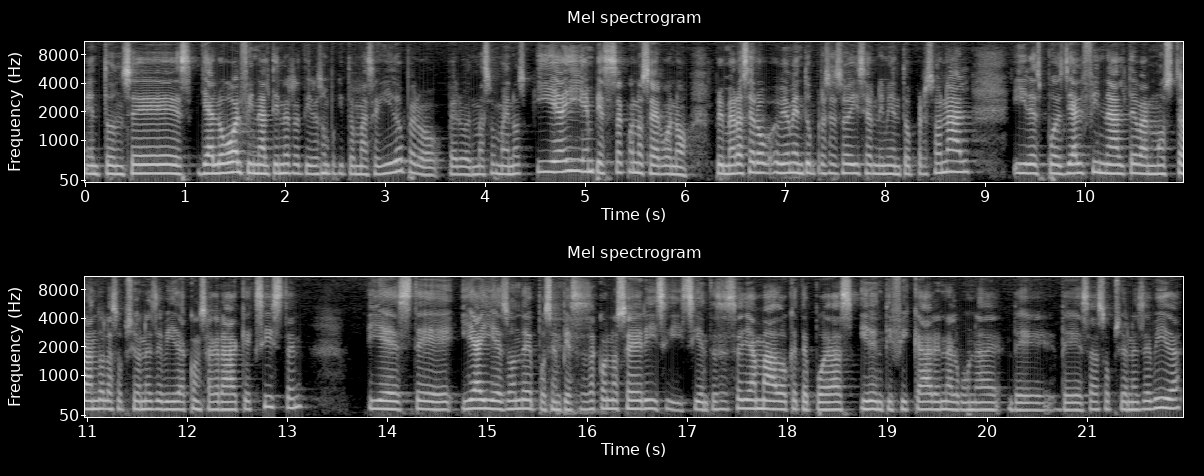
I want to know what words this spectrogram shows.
Entonces, ya luego al final tienes retiros un poquito más seguido, pero, pero es más o menos. Y ahí empiezas a conocer, bueno, primero hacer obviamente un proceso de discernimiento personal y después ya al final te van mostrando las opciones de vida consagrada que existen. Y, este, y ahí es donde pues empiezas a conocer y si sientes ese llamado que te puedas identificar en alguna de, de esas opciones de vida.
